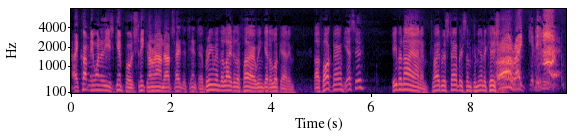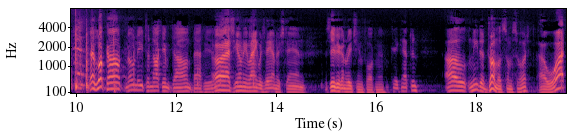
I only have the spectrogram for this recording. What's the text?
I caught me one of these gimpos sneaking around outside the tent. Uh, bring him in the light of the fire. We can get a look at him. Uh, Faulkner? Yes, sir? Keep an eye on him. Try to establish some communication. All right, get in there. Hey, look out. No need to knock him down, Bat Oh, that's the only language they understand. See if you can reach him, Faulkner. Okay, Captain. I'll need a drum of some sort. A what?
